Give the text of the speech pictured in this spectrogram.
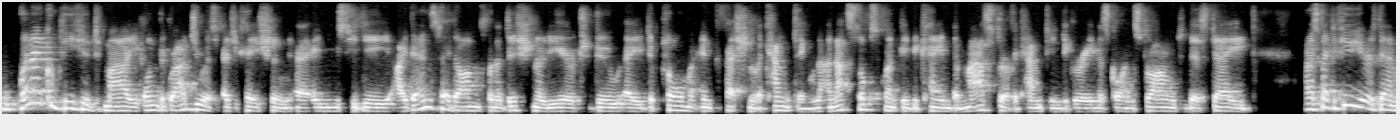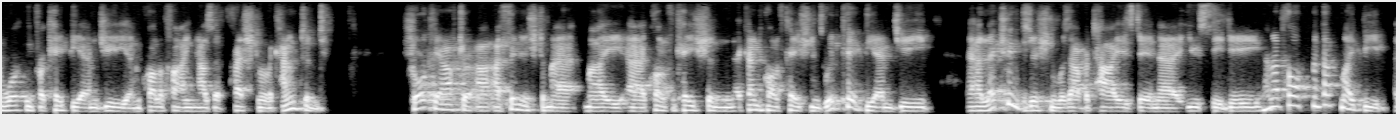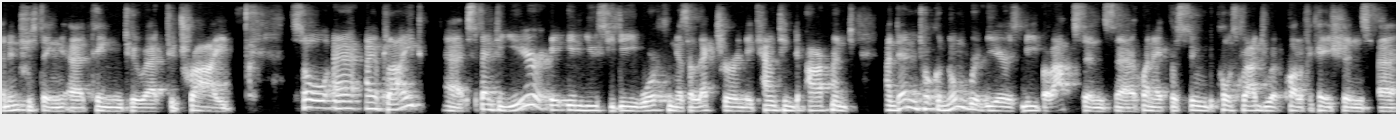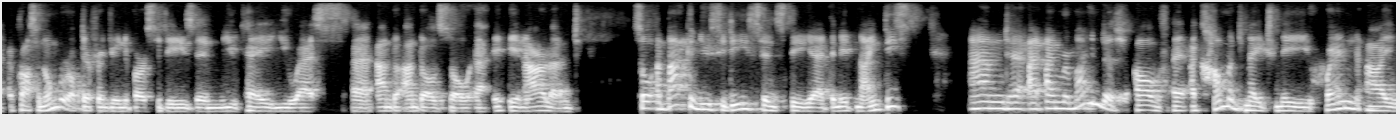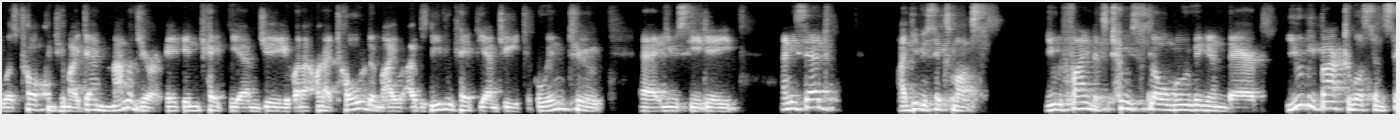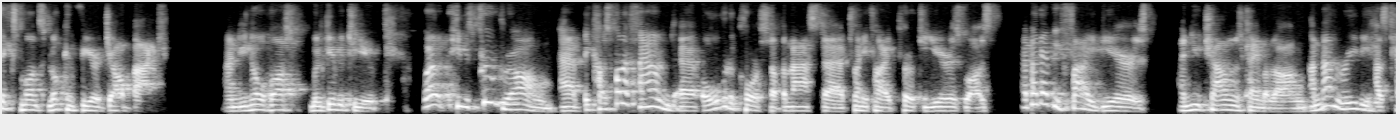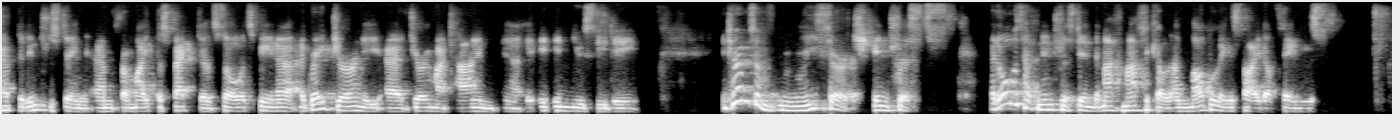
When I completed my undergraduate education uh, in UCD, I then stayed on for an additional year to do a diploma in professional accounting. And that subsequently became the Master of Accounting degree and is going strong to this day. And I spent a few years then working for KPMG and qualifying as a professional accountant shortly after I, finished my, my uh, qualification, accounting qualifications with KPMG, a lecturing position was advertised in uh, UCD, and I thought well, that might be an interesting uh, thing to uh, to try. So uh, I applied, uh, spent a year in UCD working as a lecturer in the accounting department, and then took a number of years leave of absence when I pursued postgraduate qualifications across a number of different universities in UK, US, and and also in Ireland. So I'm back in UCD since the, uh, the mid 90s. And uh, I, am reminded of a, a, comment made to me when I was talking to my then manager in, in KPMG, when I, when I told him I, I was leaving KPMG to go into uh, UCD. And he said, I'll give you six months. You'll find it's too slow moving in there. You'll be back to us in six months looking for your job back. And you know what? We'll give it to you. Well, he was proved wrong uh, because what I found uh, over the course of the last uh, 25, 30 years was about every five years, a new challenge came along. And that really has kept it interesting um, from my perspective. So it's been a, a great journey uh, during my time uh, in UCD. In terms of research interests, I'd always had an interest in the mathematical and modeling side of things.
